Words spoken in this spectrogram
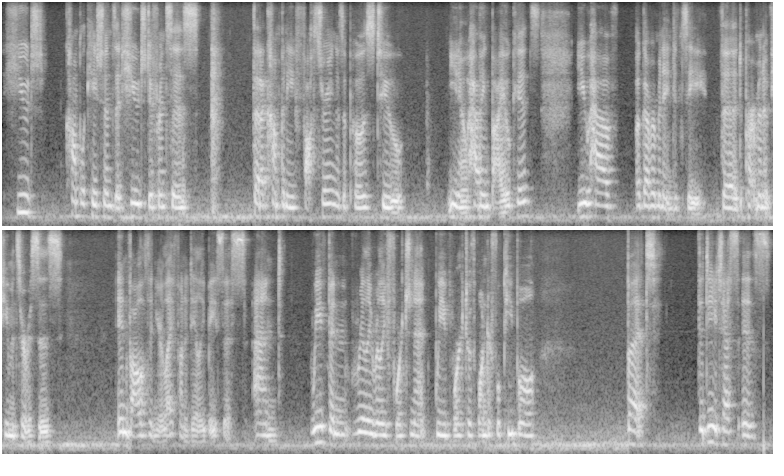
huge complications and huge differences that accompany fostering as opposed to, you know, having bio kids. You have a government agency, the Department of Human Services, involved in your life on a daily basis. And we've been really, really fortunate. We've worked with wonderful people. But the DHS is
